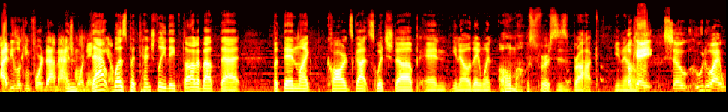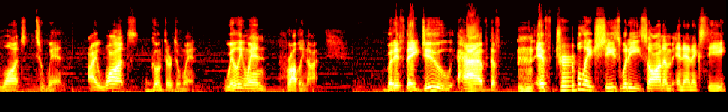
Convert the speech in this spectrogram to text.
I'd be looking forward to that match and more than that was potentially they thought about that, but then like cards got switched up, and you know they went Omos versus Brock. You know, Okay, so who do I want to win? I want Gunther to win. Will he win? Probably not. But if they do have the, if Triple H sees what he saw in him in NXT,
